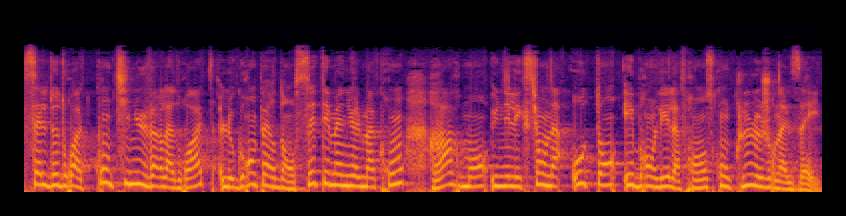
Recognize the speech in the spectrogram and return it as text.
celles de droite continuent vers la droite. Le grand perdant, c'est Emmanuel Macron. Rarement une élection n'a autant ébranlé la France, conclut le journal Zeit.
